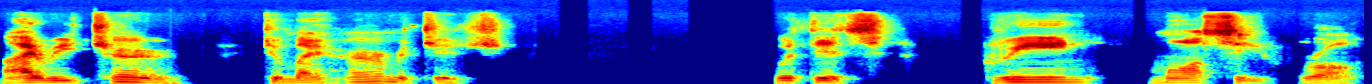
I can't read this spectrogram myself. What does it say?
I return to my hermitage with its green mossy rock.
